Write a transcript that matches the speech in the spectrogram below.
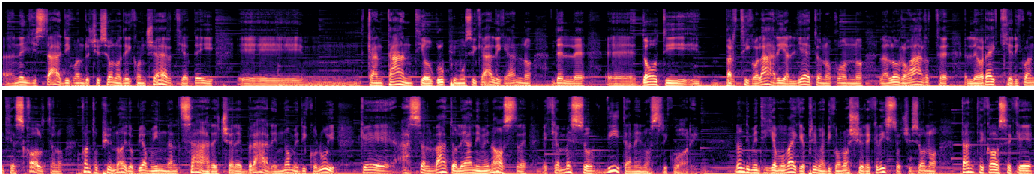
eh, negli stadi quando ci sono dei concerti a dei ehm, cantanti o gruppi musicali che hanno delle eh, doti particolari, allietano con la loro arte le orecchie di quanti ascoltano, quanto più noi dobbiamo innalzare e celebrare il nome di colui che ha salvato le anime nostre e che ha messo vita nei nostri cuori. Non dimentichiamo mai che prima di conoscere Cristo ci sono tante cose che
